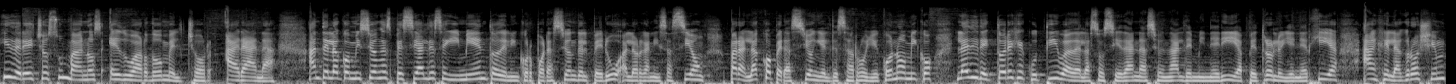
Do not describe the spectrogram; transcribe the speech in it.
y Derechos Humanos, Eduardo Melchor Arana. Ante la Comisión Especial de Seguimiento de la Incorporación del Perú a la Organización para la Cooperación y el Desarrollo Económico, la directora ejecutiva de la Sociedad Nacional de Minería, Petróleo y Energía, Ángela Groshim,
